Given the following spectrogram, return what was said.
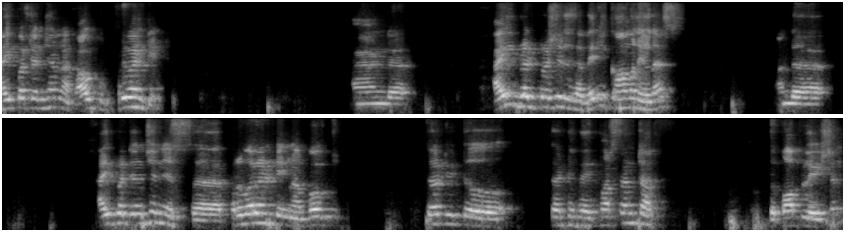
hypertension and how to prevent it. And uh, high blood pressure is a very common illness, and uh, hypertension is uh, prevalent in about 30 to 35% of the population.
